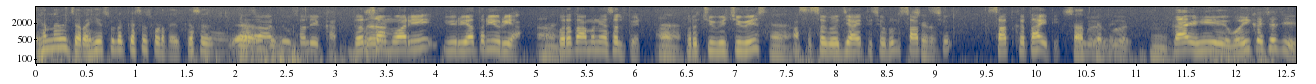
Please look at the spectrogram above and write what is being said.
ह्यांना विचारा हे सुद्धा कसं सोडतायत कसं अं, दिवसाला एक खात दर सोमवारी युरिया तर युरिया परत अमोनिया सल्फेट हा. परत चोवीस चोवीस हा. असं सगळं जे आहे ते शेड्यूल सात. सात खत आहे ती. सात बरं, बरं. काय ही वही कशाची?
